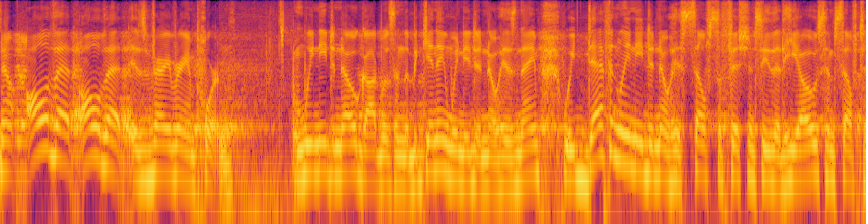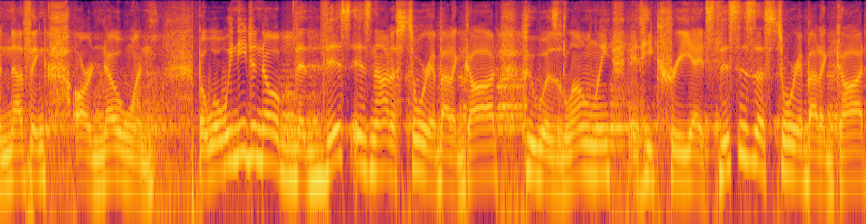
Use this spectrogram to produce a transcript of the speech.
Now, all of that, all of that is very, very important. We need to know God was in the beginning. We need to know His name. We definitely need to know His self sufficiency, that He owes Himself to nothing or no one. But what we need to know that this is not a story about a God who was lonely and He creates. This is a story about a God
